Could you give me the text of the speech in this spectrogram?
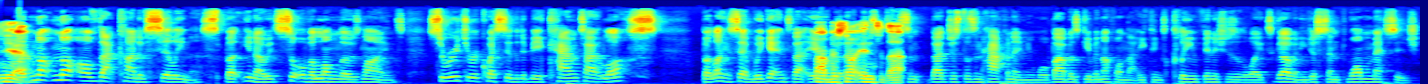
Yeah. But not not of that kind of silliness, but you know, it's sort of along those lines. Tsuruta requested that it be a count out loss, but like I said, we're getting to that era. Baba's not into that. That just doesn't happen anymore. Baba's given up on that. He thinks clean finishes are the way to go, and he just sent one message:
